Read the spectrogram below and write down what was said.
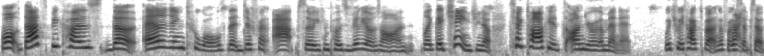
Well, that's because the editing tools that different apps so you can post videos on, like they change. You know, TikTok it's under a minute, which we talked about in the first Right. episode.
